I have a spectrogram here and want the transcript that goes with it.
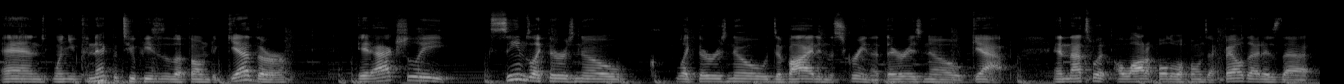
And when you connect the two pieces of the phone together, it actually seems like there is no like there is no divide in the screen, that there is no gap. And that's what a lot of foldable phones I failed at is that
